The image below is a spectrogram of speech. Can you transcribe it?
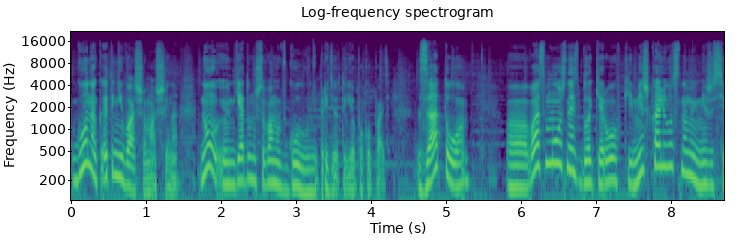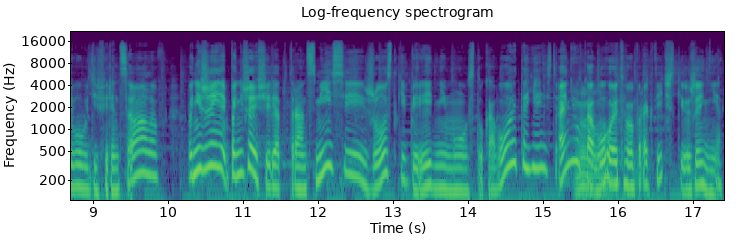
гонок, это не ваша машина. Ну, я думаю, что вам и в голову не придет ее покупать. Зато э, возможность блокировки межколесного и межосевого дифференциалов, понижение, понижающий ряд трансмиссии, жесткий передний мост. У кого это есть, а ни у ну, кого да. этого практически уже нет.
